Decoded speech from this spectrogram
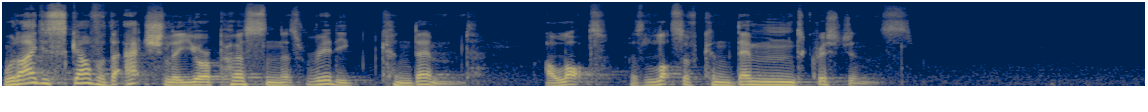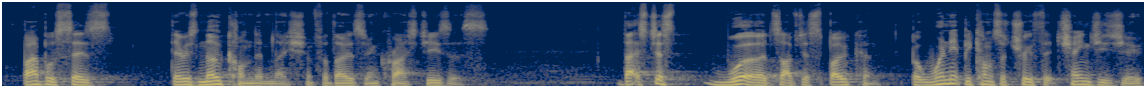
would I discover that actually you're a person that's really condemned? A lot. There's lots of condemned Christians. Bible says there is no condemnation for those in Christ Jesus. That's just words I've just spoken. But when it becomes a truth that changes you,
